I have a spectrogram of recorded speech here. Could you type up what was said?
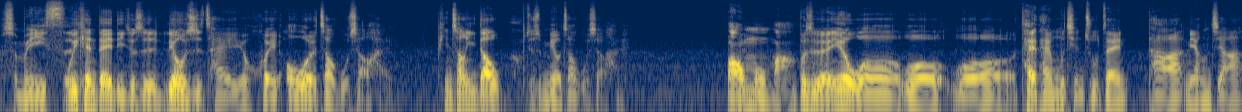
什么意思？weekend daddy 就是六日才会偶尔照顾小孩，平常一到五就是没有照顾小孩。保姆吗？不是，因为我我我太太目前住在她娘家，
